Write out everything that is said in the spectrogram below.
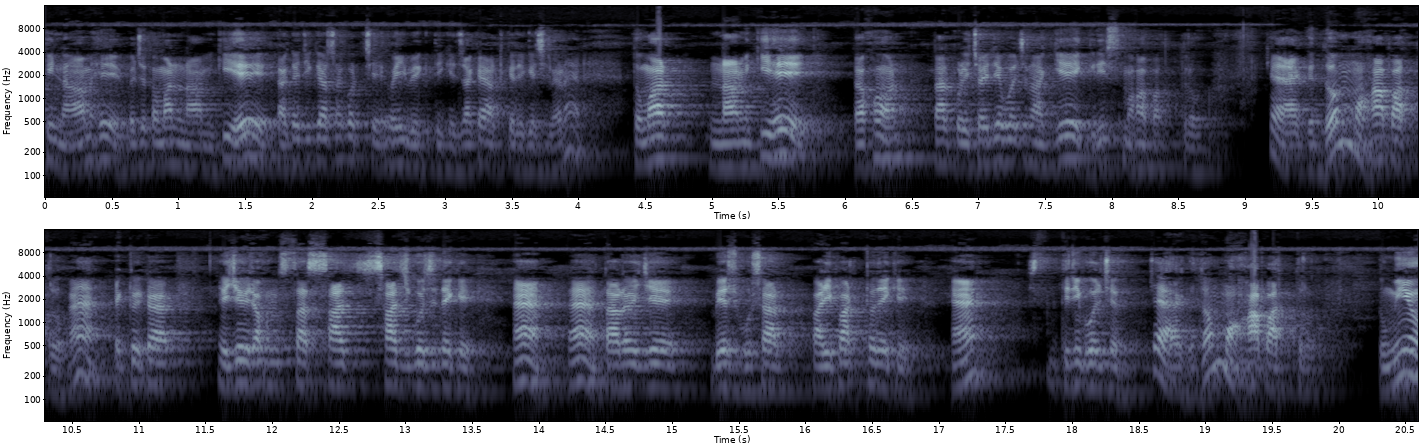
কি নাম হে? বলছে, তোমার নাম কি হে? তাকে জিজ্ঞাসা করছে ওই ব্যক্তিকে, যাকে আটকে রেখেছিলেন হ্যাঁ তোমার নাম কি হে? তখন তার পরিচয় দিয়ে বলছেন আগে গ্রীস মহাপাত্র একদম মহাপাত্র হ্যাঁ। একটু এটা, এই যে এরকম সাজ, সাজগোজ দেখে হ্যাঁ হ্যাঁ তার ওই যে বেশভূষার পারিপাট্য দেখে হ্যাঁ তিনি বলছেন যে একদম মহাপাত্র, তুমিও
